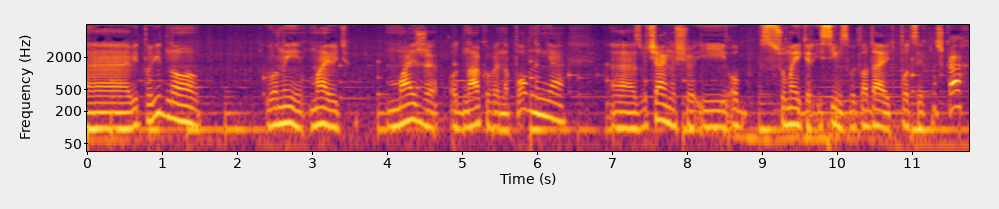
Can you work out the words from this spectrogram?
Е, відповідно, вони мають майже однакове наповнення. Е, Звичайно, що і Шумейкер і Сімс викладають по цих книжках,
